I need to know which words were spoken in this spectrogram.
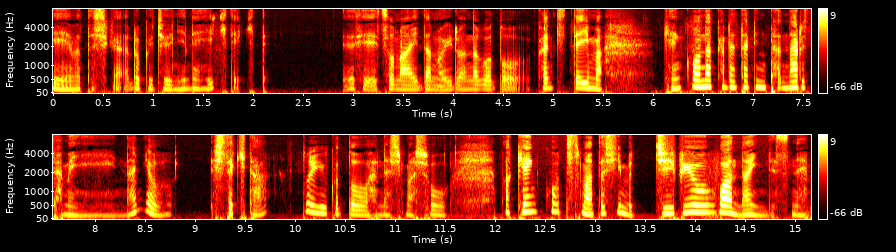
えー、私が62年生きてきて、えー、その間のいろんなことを感じて今、健康な体になるために何をしてきた？ということを話しましょう。ま、健康って言っても私今持病はないんですね。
